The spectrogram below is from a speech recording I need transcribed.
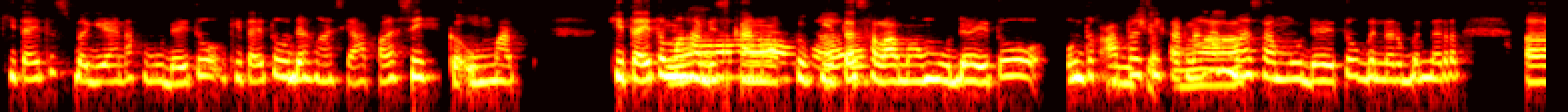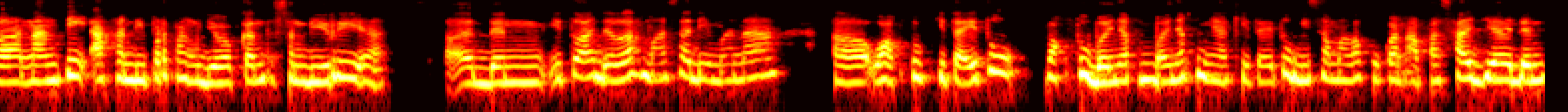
Kita itu sebagai anak muda itu kita itu udah ngasih apa sih ke umat kita itu menghabiskan waktu kita selama muda itu untuk apa sih? Karena kan masa muda itu benar-benar uh, nanti akan dipertanggungjawabkan tersendiri ya. Dan itu adalah masa di mana uh, waktu kita itu waktu banyak-banyaknya kita itu bisa melakukan apa saja dan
